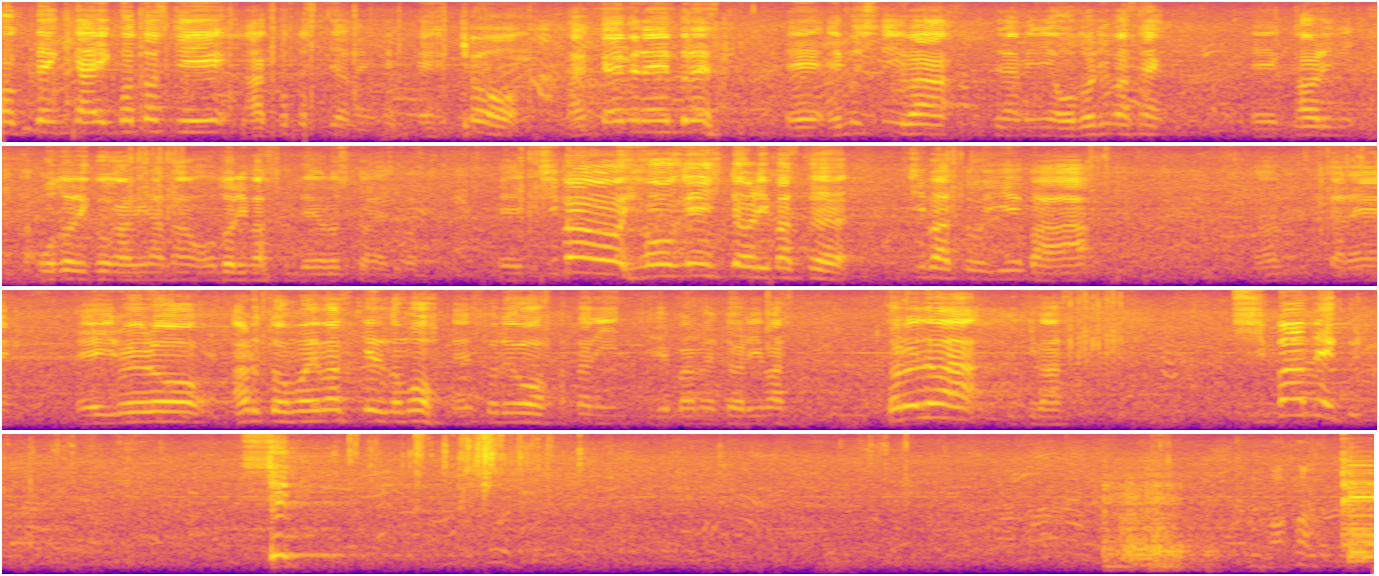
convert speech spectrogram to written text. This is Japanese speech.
北展開今年あ今年じゃないね、え今日3回目の演舞です、えー、MC はちなみに踊りません、えー、代わりに踊り子が皆さん踊りますんでよろしくお願いします、えー、千葉を表現しております千葉といえばなんですかね、えー、いろいろあると思いますけれども、えそれを旗に散りばめております。それではいきます。千葉巡り。せっ枕と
